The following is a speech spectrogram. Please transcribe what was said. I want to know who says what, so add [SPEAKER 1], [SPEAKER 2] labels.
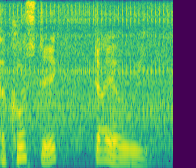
[SPEAKER 1] Acoustic Diary.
